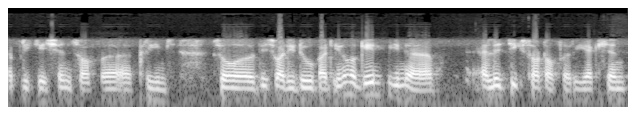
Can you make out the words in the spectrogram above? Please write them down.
applications of uh, creams. So this is what you do. But you know, again, in a allergic sort of a reaction,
